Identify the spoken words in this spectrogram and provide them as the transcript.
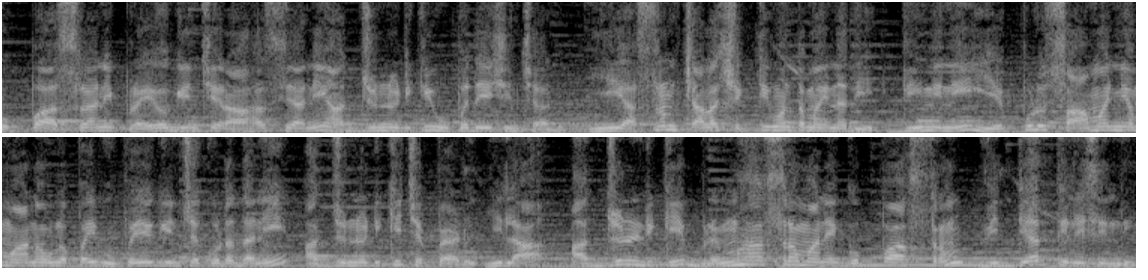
గొప్ప అస్త్రాన్ని ప్రయోగించే రహస్యాన్ని అర్జునుడికి ఉపదేశించాడు. ఈ అస్త్రం చాలా శక్తివంతమైనది. దీనిని ఎప్పుడు సామాన్య మానవులపై ఉపయోగించకూడదని అర్జునుడికి చెప్పాడు. ఇలా అర్జునుడికి బ్రహ్మాస్త్రం అనే గొప్ప అస్త్రం విద్య తెలిసింది.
